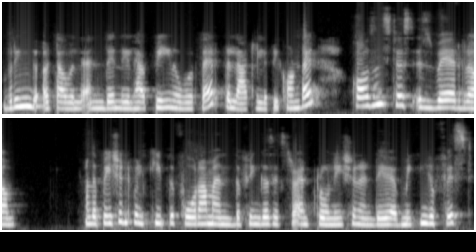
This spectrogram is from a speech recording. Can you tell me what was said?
wring a towel and then you'll have pain over there, the lateral epicondyle. Cozen's test is where um, the patient will keep the forearm and the fingers extra in pronation and they are making a fist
